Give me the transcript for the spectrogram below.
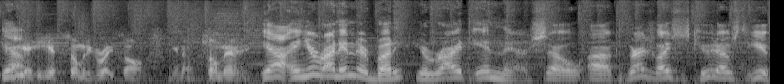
Yeah. Yeah, he has so many great songs. You know, so many. Yeah, and you're right in there, buddy. You're right in there. So, uh, congratulations, kudos to you.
